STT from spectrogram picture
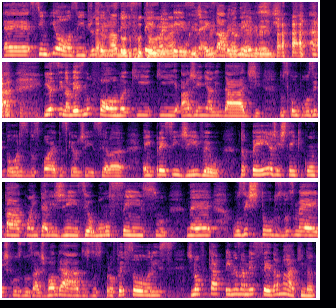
é, simbiose entre os dois. Não sei Exterminador se do o futuro, termo né? é esse, né? é Exatamente. grande. e assim, da mesma forma que, que a genialidade dos compositores e dos poetas que eu disse, ela é imprescindível, também a gente tem que contar com a inteligência, o bom senso, né? Os estudos dos médicos, dos advogados, dos professores, de não ficar apenas à mercê da máquina,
